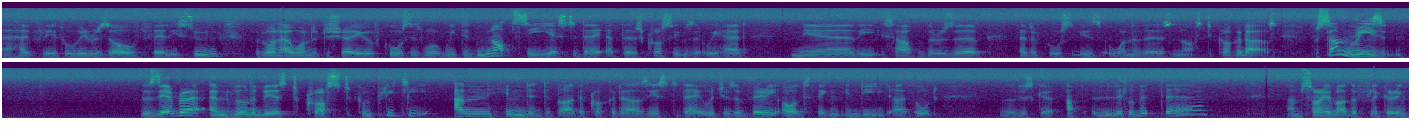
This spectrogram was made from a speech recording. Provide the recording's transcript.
Uh, hopefully it will be resolved fairly soon. But what I wanted to show you, of course, is what we did not see yesterday at those crossings that we had near the south of the reserve. That, of course, is one of those nasty crocodiles. For some reason, the zebra and wildebeest crossed completely unhindered by the crocodiles yesterday, which is a very odd thing indeed, I thought. We'll just go up a little bit there. I'm sorry about the flickering.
